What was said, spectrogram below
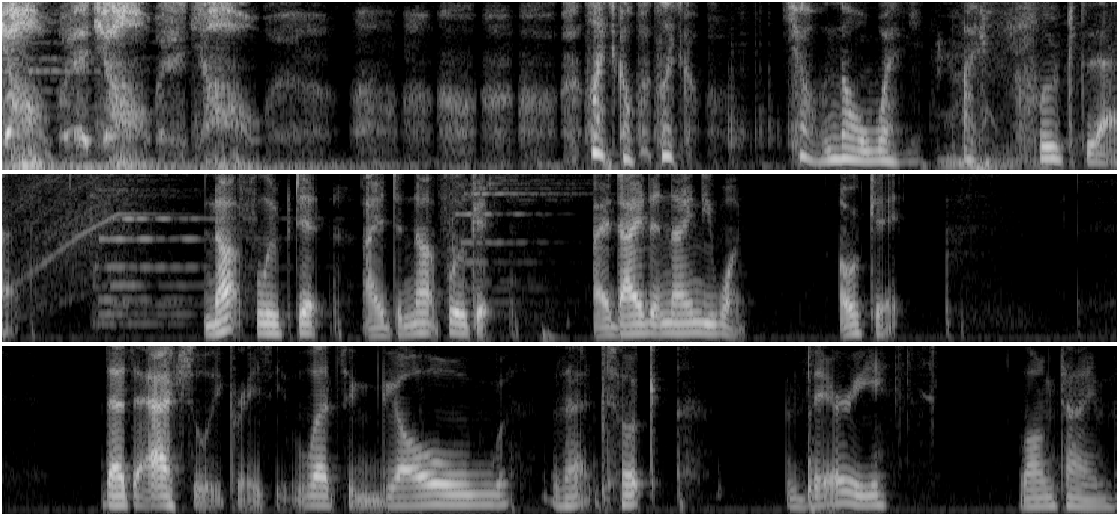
Yo, yo, yo. Let's go, let's go. Yo, no way. I fluked that. Not fluked it. I did not fluke it. I died at 91. Okay. That's actually crazy. Let's go. That took very long time.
